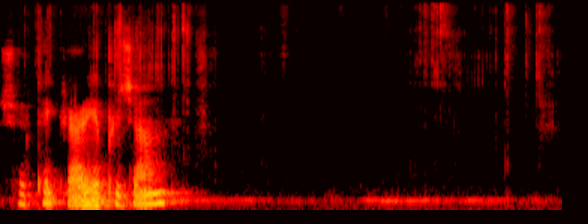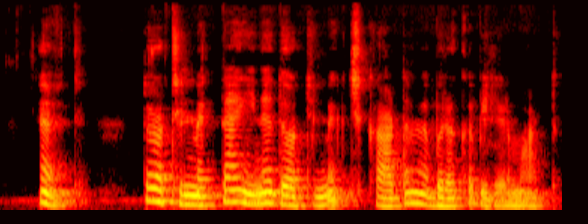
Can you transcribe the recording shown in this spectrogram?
şöyle tekrar yapacağım. Evet. 4 ilmekten yine 4 ilmek çıkardım ve bırakabilirim artık.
